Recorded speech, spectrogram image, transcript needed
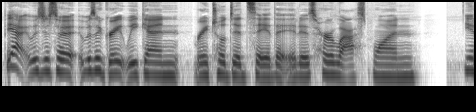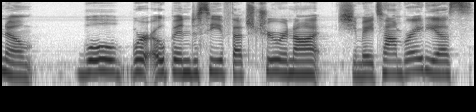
But yeah, it was just a it was a great weekend. Rachel did say that it is her last one. You know, we'll we're open to see if that's true or not. She made Tom Brady us.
